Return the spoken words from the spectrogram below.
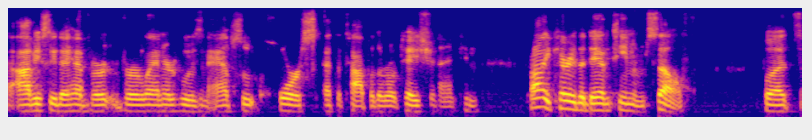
Obviously, they have Ver, Verlander, who is an absolute horse at the top of the rotation and can probably carry the damn team himself. But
